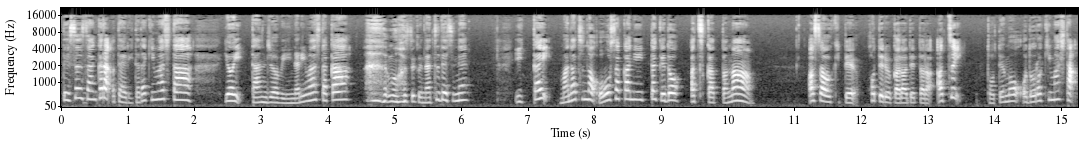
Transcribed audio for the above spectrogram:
でスンさんからお便りいただきました。良い誕生日になりましたか？もうすぐ夏ですね。一回真夏の大阪に行ったけど暑かったな。朝起きてホテルから出たら暑い。とても驚きました。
